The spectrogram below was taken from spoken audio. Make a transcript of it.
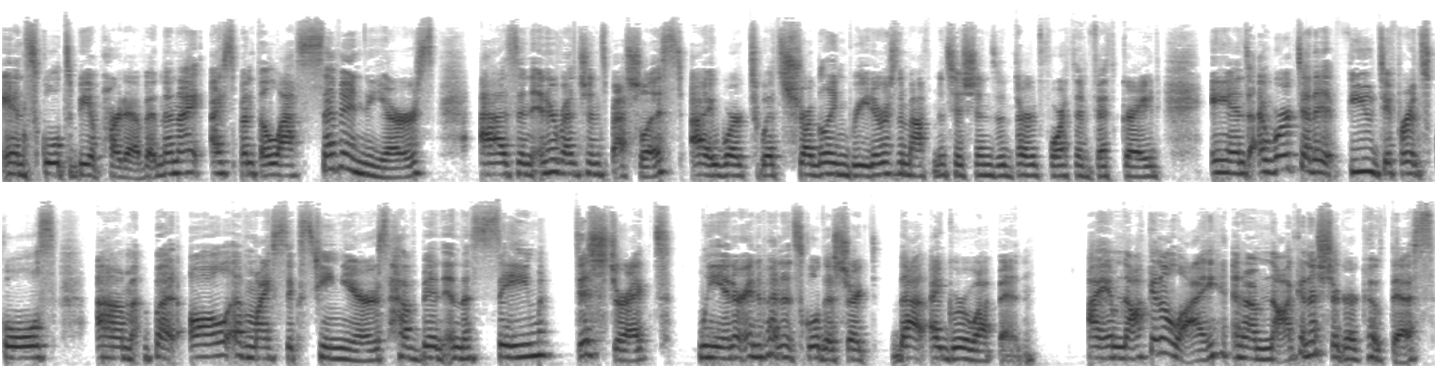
and school to be a part of. And then I, I spent the last seven years as an intervention specialist. I worked with struggling readers and mathematicians in third, fourth, and fifth grade, and I worked at a few different schools. Um, but all of my 16 years have been in the same district, Leander Independent School District, that I grew up in. I am not going to lie and I'm not going to sugarcoat this.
